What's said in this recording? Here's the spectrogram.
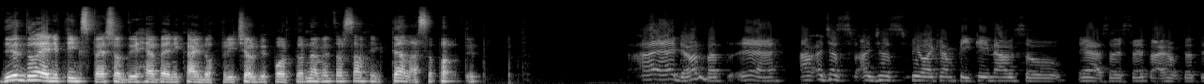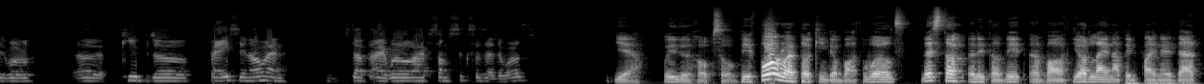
Do you do anything special? Do you have any kind of ritual before tournament or something? Tell us about it. I, I don't, but yeah, I, I just I just feel like I'm peaking now. So yeah, as I said, I hope that it will uh, keep the pace, you know, and that I will have some success at the Worlds. Yeah, we do hope so. Before we're talking about Worlds, let's talk a little bit about your lineup in Final that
